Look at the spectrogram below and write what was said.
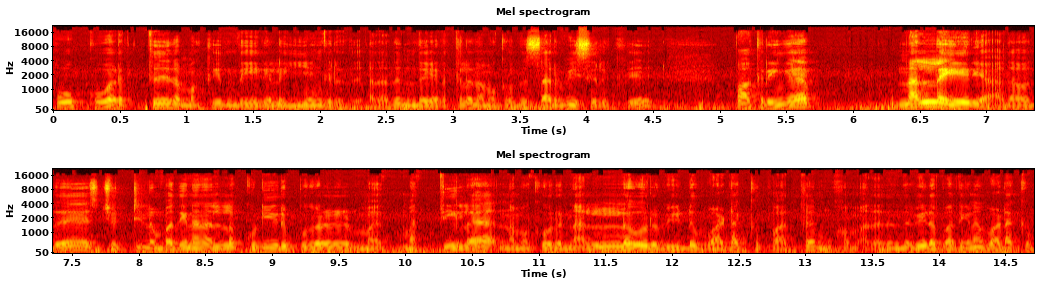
போக்குவரத்து நமக்கு இந்த ஏரியாவில் இயங்குறது. அதாவது இந்த இடத்துல நமக்கு வந்து சர்வீஸ் இருக்குது பார்க்குறீங்க நல்ல ஏரியா. அதாவது சுற்றிலும் பார்த்திங்கன்னா நல்ல குடியிருப்புகள் ம மத்தியில் நமக்கு ஒரு நல்ல ஒரு வீடு வடக்கு பார்த்த முகம். அதாவது இந்த வீடை பார்த்திங்கன்னா வடக்கு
